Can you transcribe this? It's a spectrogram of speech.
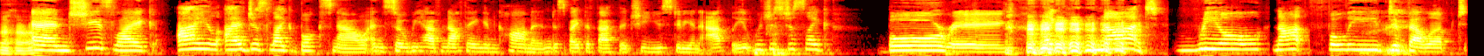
uh-huh. And she's like, I I just like books now, and so we have nothing in common, despite the fact that she used to be an athlete, which is just like boring. Like not real, not fully developed.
